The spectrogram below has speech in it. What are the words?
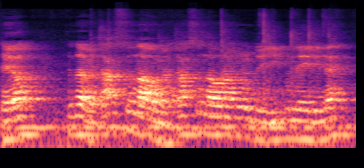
돼요? 그 다음에 짝수 나오면 짝수 나올 확률도 2분의 1이네?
